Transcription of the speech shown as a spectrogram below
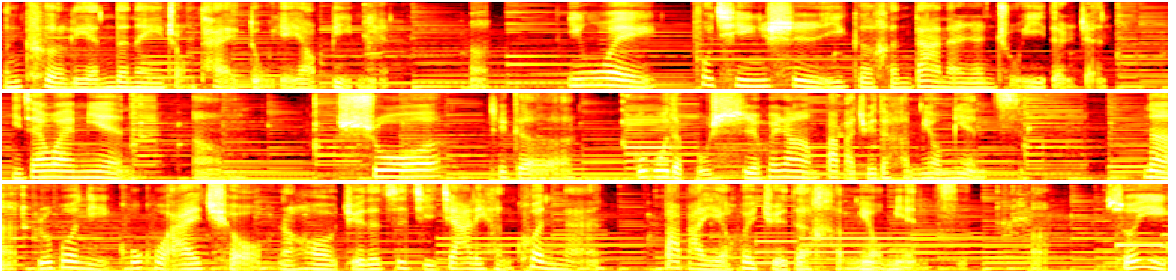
很可怜的那一种态度，也要避免。嗯，因为父亲是一个很大男人主义的人，你在外面嗯说这个姑姑的不是，会让爸爸觉得很没有面子。那如果你苦苦哀求，然后觉得自己家里很困难，爸爸也会觉得很没有面子啊。所以，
